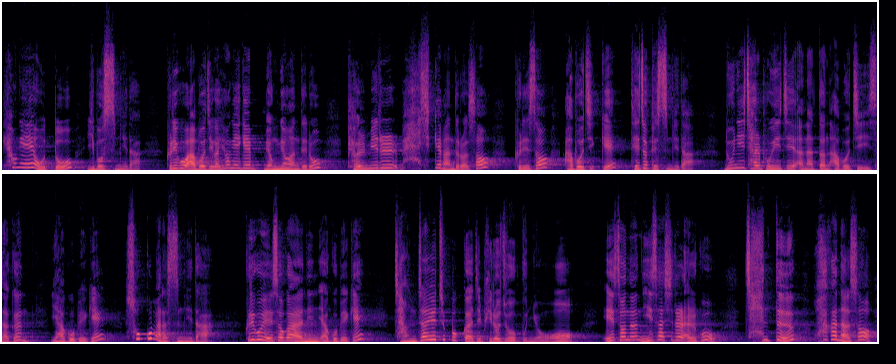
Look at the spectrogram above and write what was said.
형의 옷도 입었습니다. 그리고 아버지가 형에게 명령한 대로 별미를 맛있게 만들어서 그래서 아버지께 대접했습니다. 눈이 잘 보이지 않았던 아버지 이삭은 야곱에게 속고 말았습니다. 그리고 에서가 아닌 야곱에게 장자의 축복까지 빌어주었군요. 에서는 이 사실을 알고 잔뜩 화가 나서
